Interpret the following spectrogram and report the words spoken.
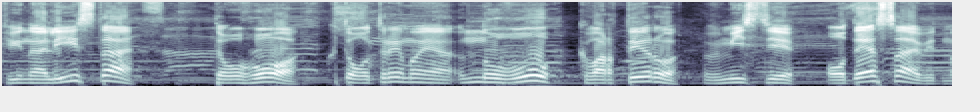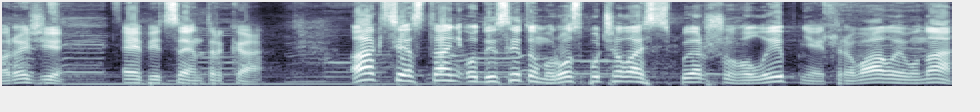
фіналіста, того, хто отримає нову квартиру в місті Одеса від мережі Епіцентр К. Акція Стань Одеситом розпочалась з 1 липня і тривала вона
